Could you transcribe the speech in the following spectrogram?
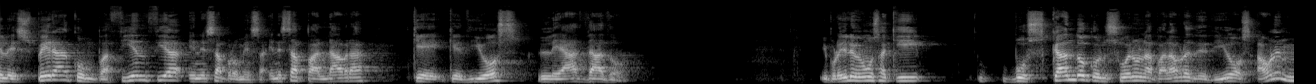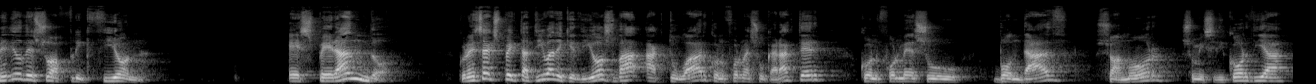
él espera con paciencia en esa promesa, en esa palabra que, que Dios le ha dado. Y por ello le vemos aquí buscando consuelo en la palabra de Dios, aún en medio de su aflicción, esperando, con esa expectativa de que Dios va a actuar conforme a su carácter, conforme a su bondad, su amor, su misericordia,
